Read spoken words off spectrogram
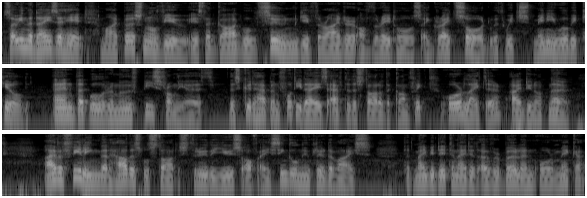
So in the days ahead, my personal view is that God will soon give the rider of the red horse a great sword with which many will be killed, and that will remove peace from the earth. This could happen 40 days after the start of the conflict, or later, I do not know. I have a feeling that how this will start is through the use of a single nuclear device that may be detonated over Berlin or Mecca.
